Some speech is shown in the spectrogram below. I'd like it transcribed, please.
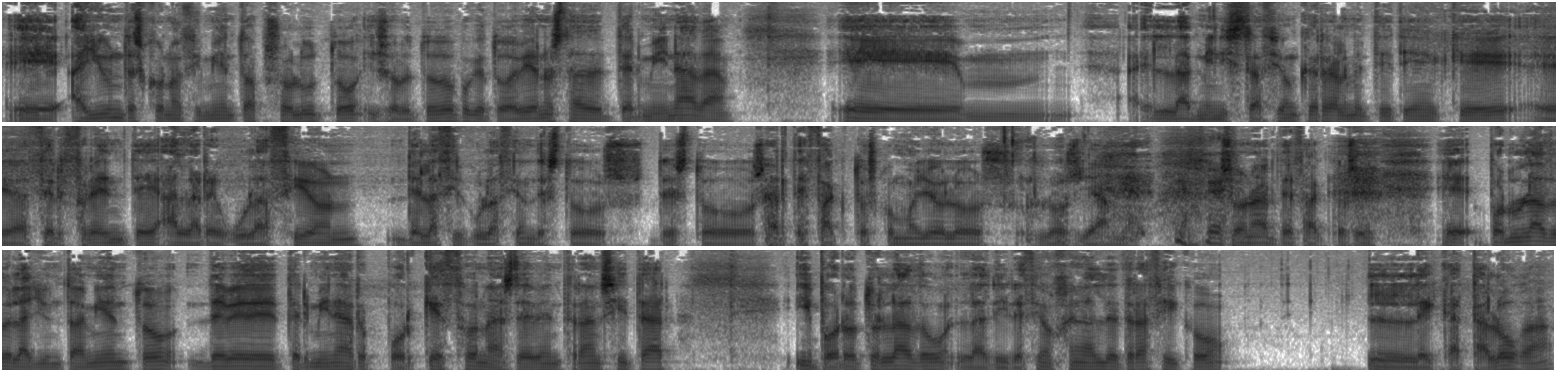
Eh, hay un desconocimiento absoluto y sobre todo porque todavía no está determinada eh, la administración que realmente tiene que eh, hacer frente a la regulación de la circulación de estos, de estos artefactos, como yo los, los llamo. Son artefactos. Eh, por un lado, el ayuntamiento debe determinar por qué zonas deben transitar y por otro lado, la Dirección General de Tráfico le cataloga,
